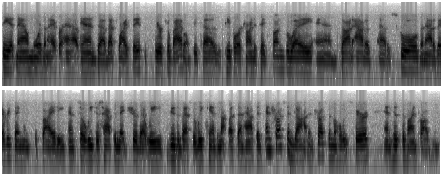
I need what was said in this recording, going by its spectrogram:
see it now more than I ever have, and uh, that's why I say it's a spiritual battle because people are trying to take funds away and God out of out of schools and out of everything in society, and so we just have to make sure that we do the best that we can to not let that happen, and trust in God and trust in the Holy Spirit and His divine providence.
